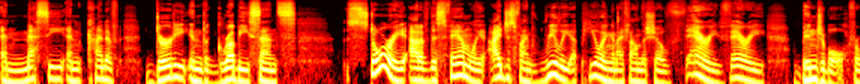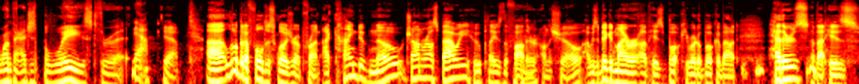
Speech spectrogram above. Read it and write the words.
and messy and kind of dirty in the grubby sense story out of this family I just find really appealing and I found the show very very bingeable for one thing I just blazed through it Yeah. Yeah. Uh, a little bit of full disclosure up front. I kind of know John Ross Bowie, who plays the father on the show. I was a big admirer of his book. He wrote a book about Heathers, about his,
